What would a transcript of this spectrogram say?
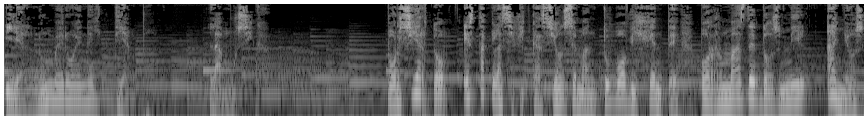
Y el número en el tiempo, la música. Por cierto, esta clasificación se mantuvo vigente por más de 2000 años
